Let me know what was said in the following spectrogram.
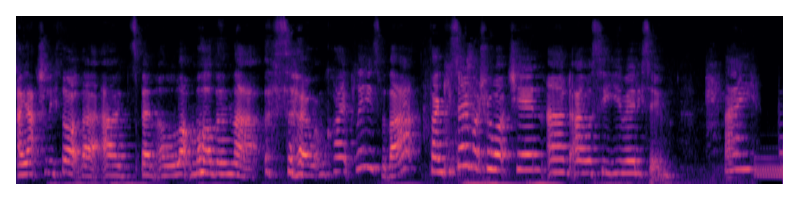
I actually thought that I'd spent a lot more than that, so I'm quite pleased with that. Thank you so much for watching, and I will see you really soon. Bye.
